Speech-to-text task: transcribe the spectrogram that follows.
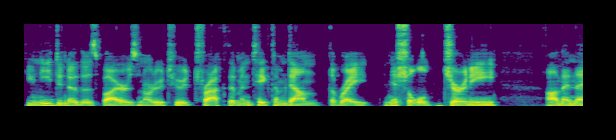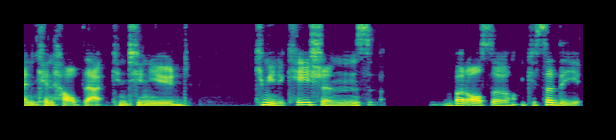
you need to know those buyers in order to attract them and take them down the right initial journey um, and then can help that continued communications but also like you said the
